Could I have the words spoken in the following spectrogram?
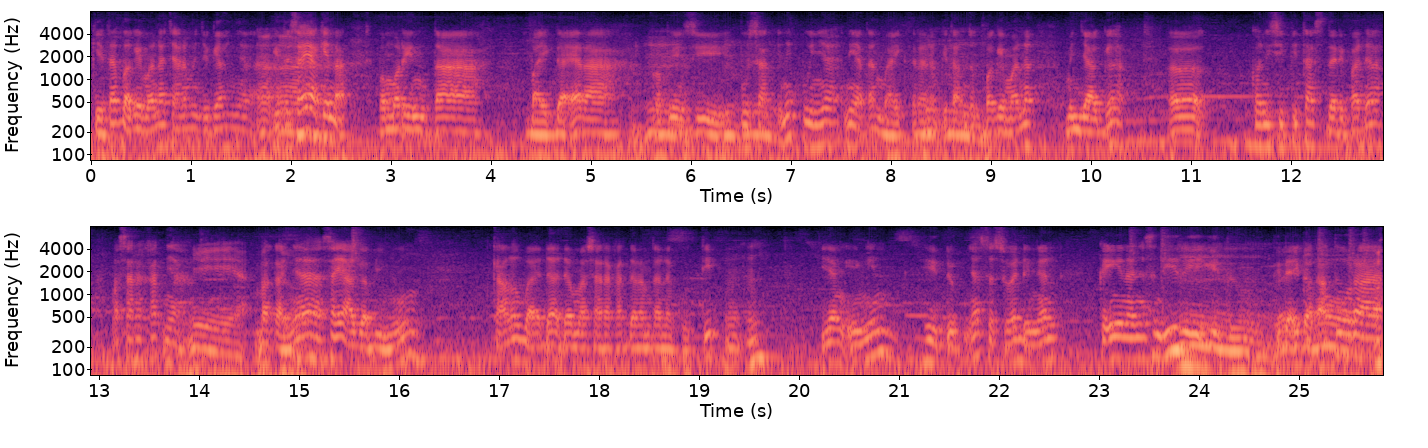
kita bagaimana cara mencegahnya. Ah, gitu. ah. Saya yakin lah pemerintah baik daerah, Hmm. provinsi, Hmm. pusat ini punya niatan baik terhadap kita Hmm. untuk bagaimana menjaga eh, kondisivitas daripada masyarakatnya. Iya. Makanya saya agak bingung kalau ada ada masyarakat dalam tanda kutip Mhm. yang ingin hidupnya sesuai dengan keinginannya sendiri Hmm, gitu tidak ikut mau. aturan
